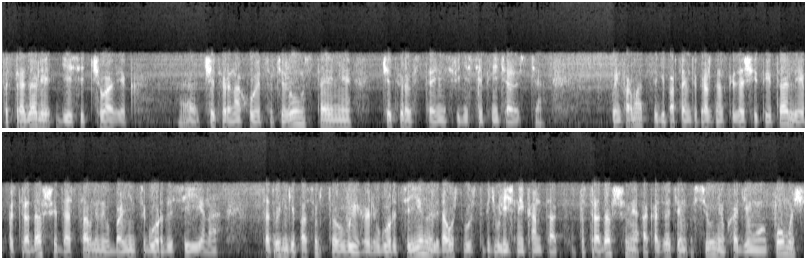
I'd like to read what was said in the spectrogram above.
пострадали 10 человек. Э, четверо находятся в тяжелом состоянии, четверо в состоянии средней степени тяжести. По информации Департамента гражданской защиты Италии, пострадавшие доставлены в больницу города Сиена. Сотрудники посольства выехали в город Сиену для того, чтобы вступить в личный контакт с пострадавшими, оказать им всю необходимую помощь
